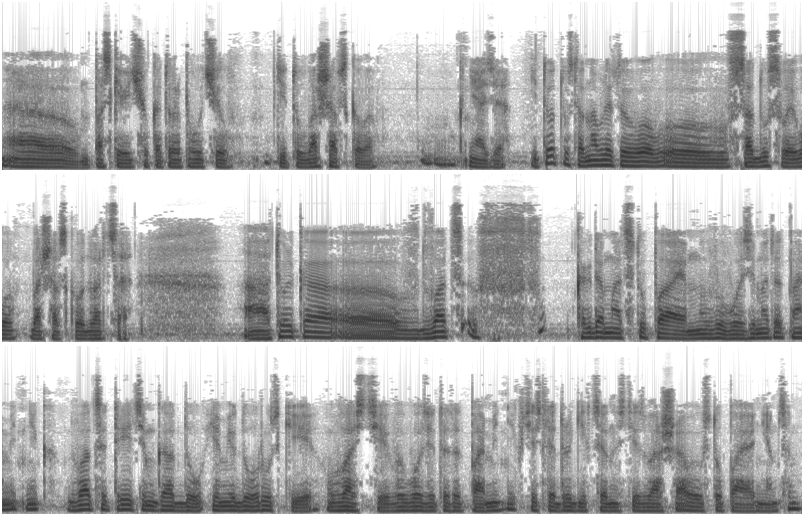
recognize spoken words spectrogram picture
а, Паскевичу, который получил титул Варшавского князя, и тот устанавливает его в саду своего Варшавского дворца. А только э, в 20, когда мы отступаем, мы вывозим этот памятник. В 23 году, я имею в виду, русские власти вывозят этот памятник в числе других ценностей из Варшавы, уступая немцам.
